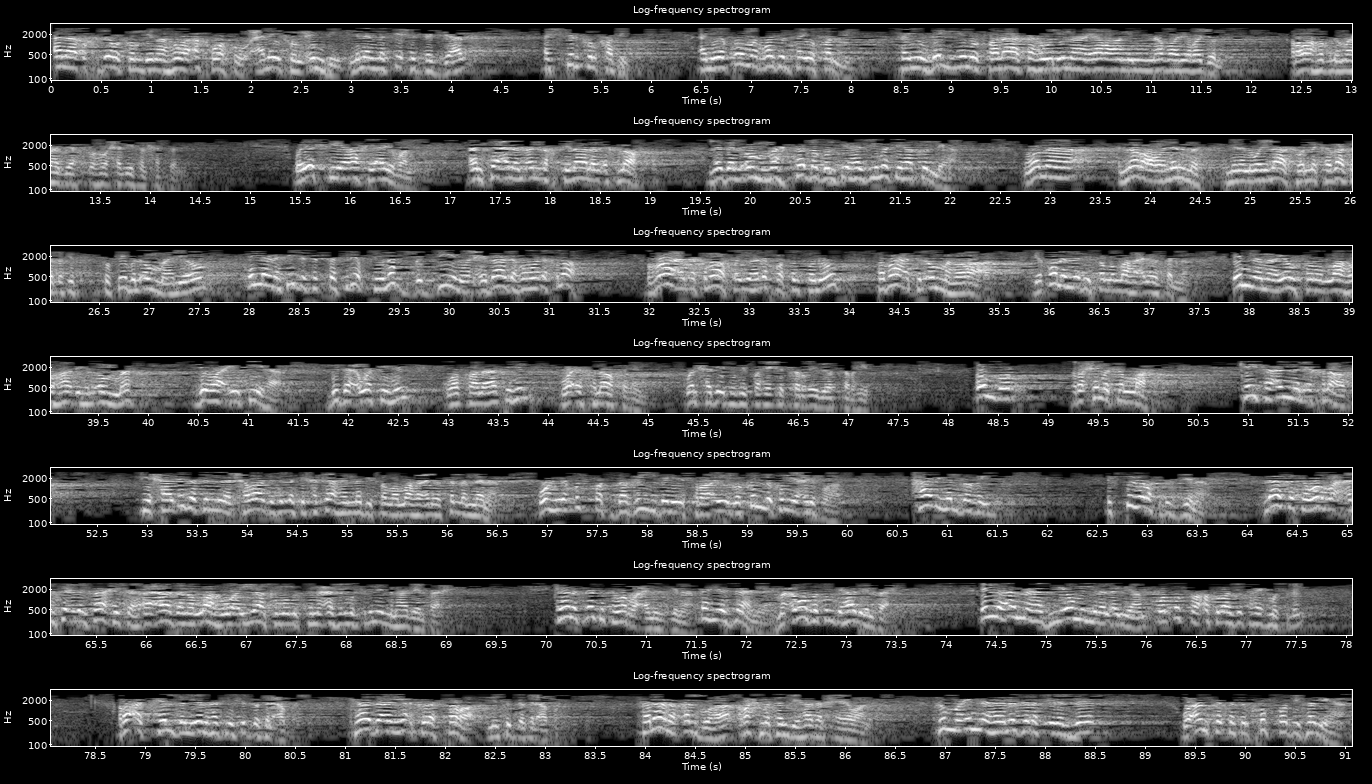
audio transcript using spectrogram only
ألا أخبركم بما هو أخوف عليكم عندي من المسيح الدجال؟ الشرك الخفي. أن يقوم الرجل فيصلي فيزين صلاته لما يرى من نظر رجل. رواه ابن ماجه وهو حديث حسن ويكفي يا أخي أيضا أن تعلم أن اختلال الإخلاص لدى الأمة سبب في هزيمتها كلها. وما نرى ونلمس من الويلات والنكبات التي تصيب الأمة اليوم إلا نتيجة التفريط في لب الدين والعبادة وهو الإخلاص. ضاع الإخلاص أيها الإخوة في القلوب فضاعت الأمة وراءه. يقول النبي صلى الله عليه وسلم إنما ينصر الله هذه الأمة بضعيفيها بدعوتهم وصلاتهم وإخلاصهم. والحديث في صحيح الترغيب والترهيب. انظر رحمك الله كيف أن الإخلاص في حادثة من الحوادث التي حكاها النبي صلى الله عليه وسلم لنا وهي قصة بغي بني إسرائيل وكلكم يعرفها. هذه البغي اشتهرت بالزنا. لا تتورع عن فعل الفاحشة أعاذنا الله وإياكم ومجتمعات المسلمين من هذه الفاحشة. كانت لا تتورع عن الزنا فهي زانية معروفة بهذه الفاحشة. إلا أنها في يوم من الأيام والقصة أصلها في صحيح مسلم رأت كلبا يلهث من شدة العطش. كاد أن يأكل الثرى من شدة العطش. فلان قلبها رحمة بهذا الحيوان. ثم إنها نزلت إلى البيت وأمسكت الخف بفمها.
